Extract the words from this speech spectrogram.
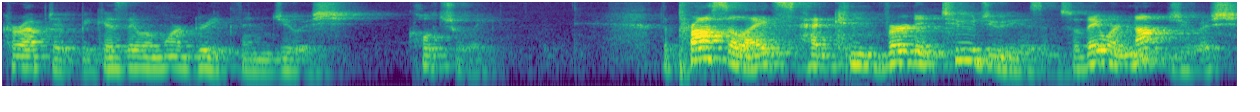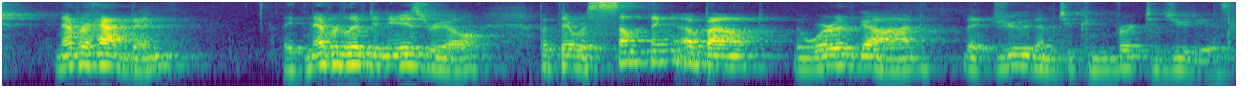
corrupted because they were more Greek than Jewish culturally. The proselytes had converted to Judaism, so they were not Jewish, never had been. They'd never lived in Israel, but there was something about the Word of God that drew them to convert to Judaism.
